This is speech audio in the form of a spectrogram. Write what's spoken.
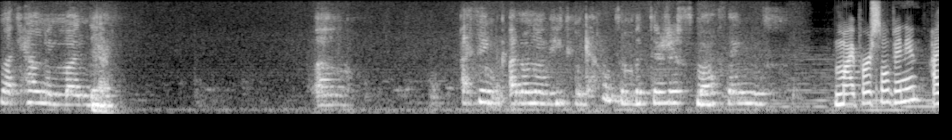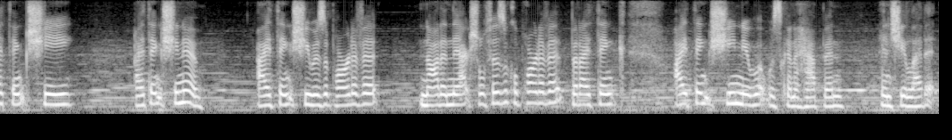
Not counting Monday. Yeah. Oh. I think, I don't know if you can count them, but they're just small things. My personal opinion, I think she I think she knew. I think she was a part of it, not in the actual physical part of it, but I think I think she knew what was going to happen and she let it.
